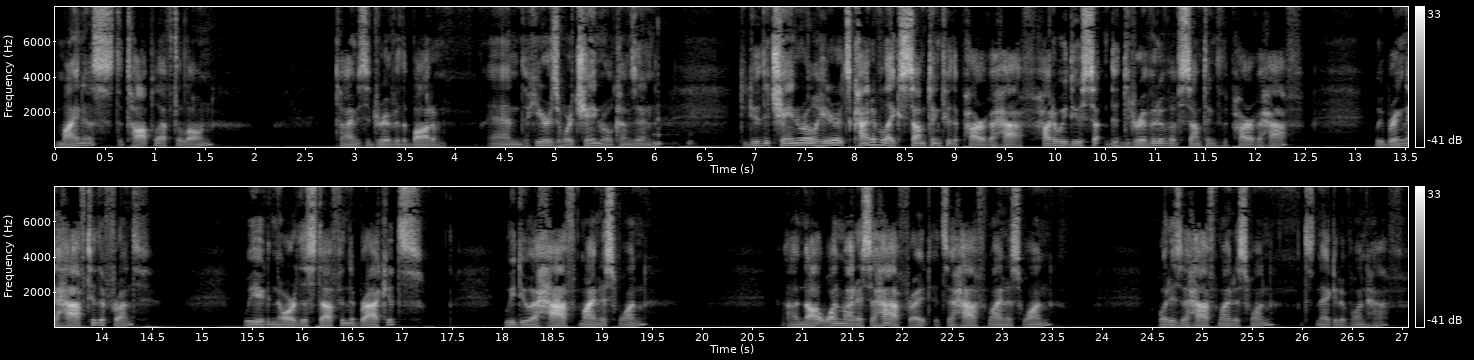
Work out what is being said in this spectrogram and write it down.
minus the top left alone times the derivative of the bottom. And here's where chain rule comes in. To do the chain rule here, it's kind of like something to the power of a half. How do we do the derivative of something to the power of a half? We bring the half to the front. We ignore the stuff in the brackets. We do a half minus 1. Uh, not 1 minus a half, right? It's a half minus 1. What is a half minus 1? It's negative 1 half.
